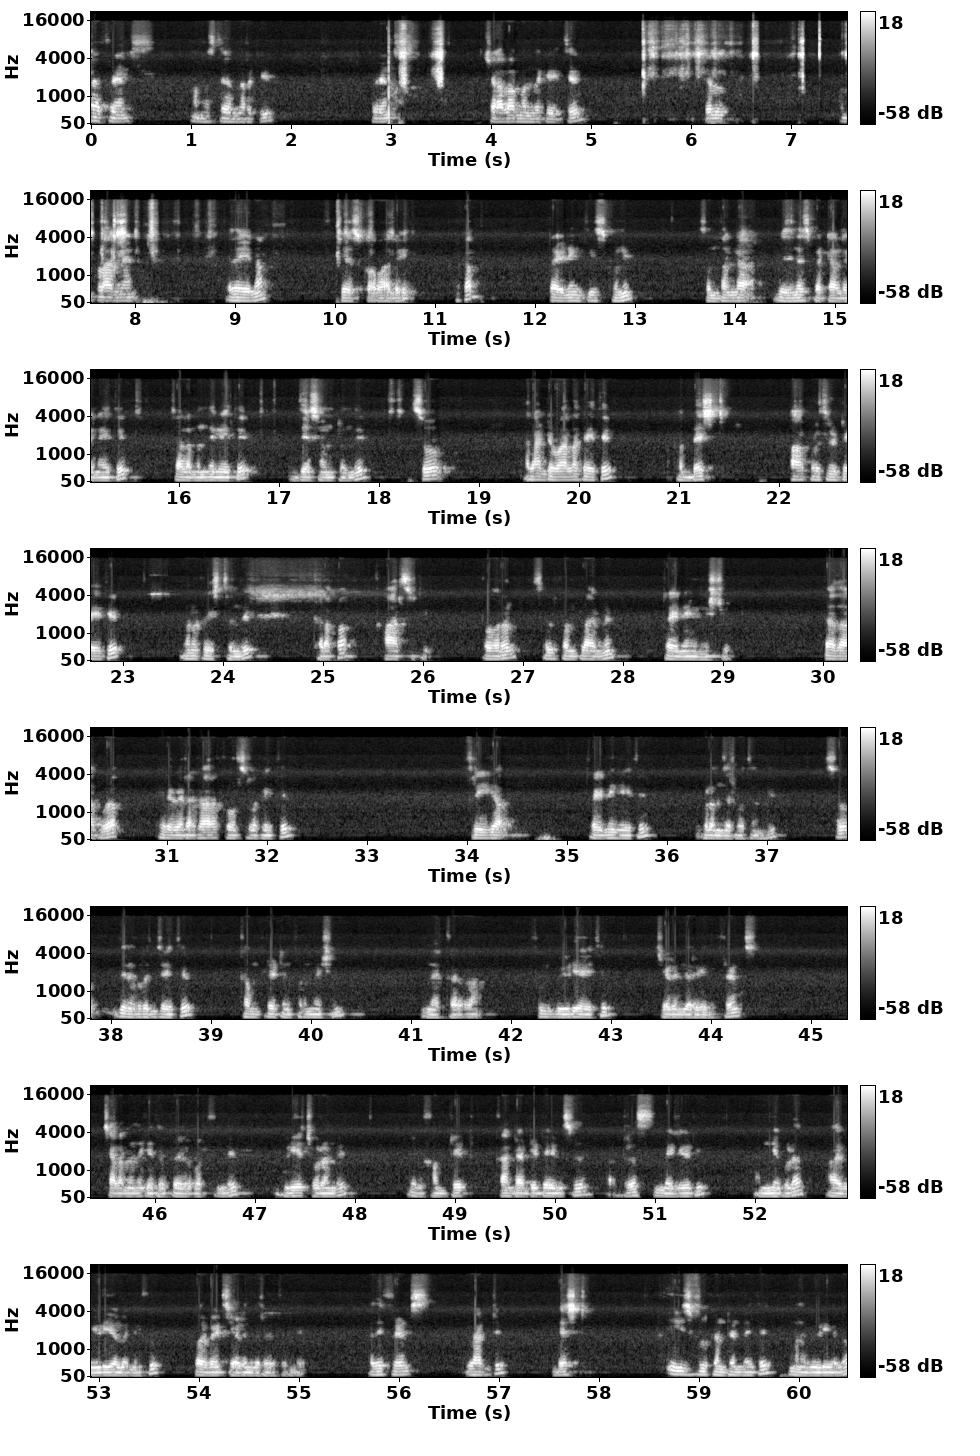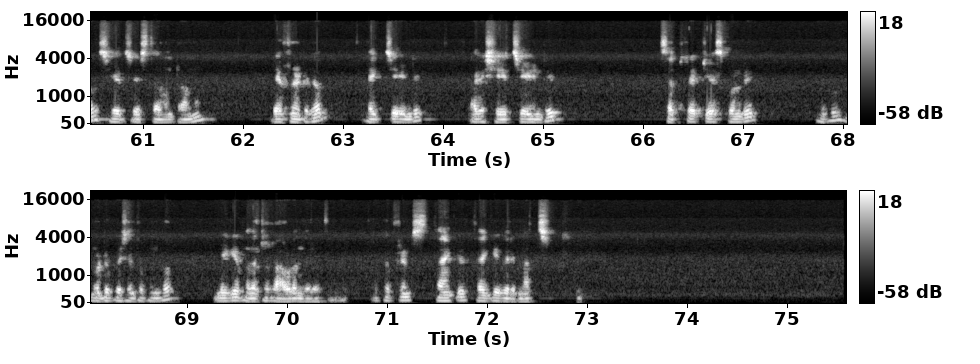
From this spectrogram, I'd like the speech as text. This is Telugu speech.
Hi friends. నమస్తే అందరికీ. ఫ్రెండ్స్ చాలామందికి అయితే సెల్ఫ్ ఎంప్లాయ్మెంట్ ఏదైనా చేసుకోవాలి. ఒక ట్రైనింగ్ తీసుకొని సొంతంగా బిజినెస్ పెట్టాలని అయితే చాలామందికి అయితే ఉద్దేశం ఉంటుంది. సో అలాంటి వాళ్ళకైతే ఒక బెస్ట్ ఆపర్చునిటీ అయితే మనకు ఇస్తుంది Kadapa RSETI overall self employment training institute. దాదాపుగా ఇరవై రకాల కోర్సులకు అయితే ఫ్రీగా ట్రైనింగ్ అయితే ఇవ్వడం జరుగుతుంది. సో దీని గురించి అయితే కంప్లీట్ ఇన్ఫర్మేషన్ ఎక్కడ ఫుల్ వీడియో అయితే చేయడం జరిగింది ఫ్రెండ్స్. చాలామందికి అయితే ఉపయోగపడుతుంది. వీడియో చూడండి. మీకు complete contact details address mail ID అన్నీ కూడా ఆ వీడియోలో మీకు ప్రొవైడ్ చేయడం జరుగుతుంది. అది ఫ్రెండ్స్ ఇలాంటి బెస్ట్ యూజ్ఫుల్ కంటెంట్ అయితే మన వీడియోలో షేర్ చేస్తూ ఉంటాము. డెఫినెట్గా లైక్ చేయండి అలాగే షేర్ చేయండి సబ్స్క్రైబ్ చేసుకోండి. మీకు నోటిఫికేషన్ రూపంలో మీకే మొదట రావడం జరుగుతుంది. Okay friends thank you thank you very much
